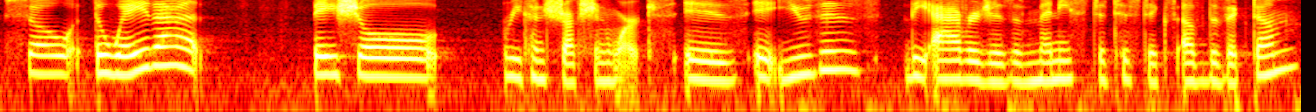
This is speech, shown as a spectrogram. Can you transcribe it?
So the way that facial reconstruction works is it uses the averages of many statistics of the victim.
